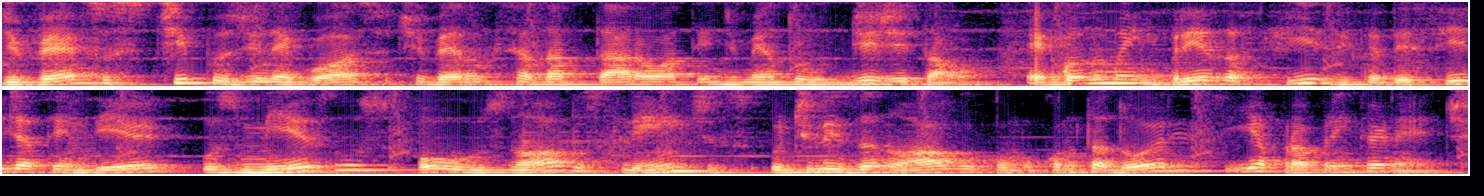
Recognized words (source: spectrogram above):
diversos tipos de negócio tiveram que se adaptar ao atendimento digital é quando uma empresa física decide atender os mesmos ou os novos clientes utilizando algo como computadores e a própria internet.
